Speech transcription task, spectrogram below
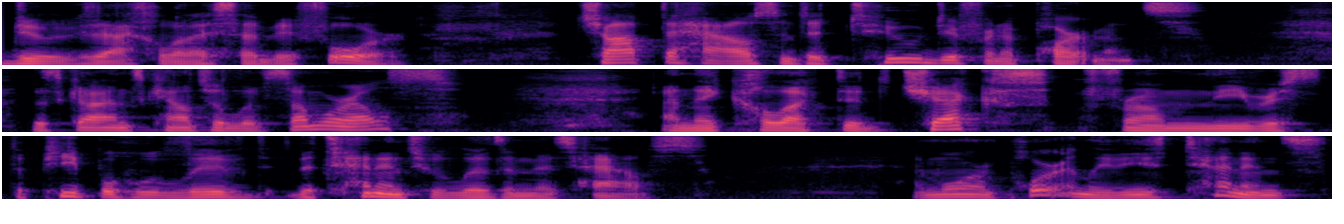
do exactly what I said before chop the house into two different apartments. This guidance counselor lived somewhere else, and they collected checks from the, the people who lived, the tenants who lived in this house. And more importantly, these tenants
